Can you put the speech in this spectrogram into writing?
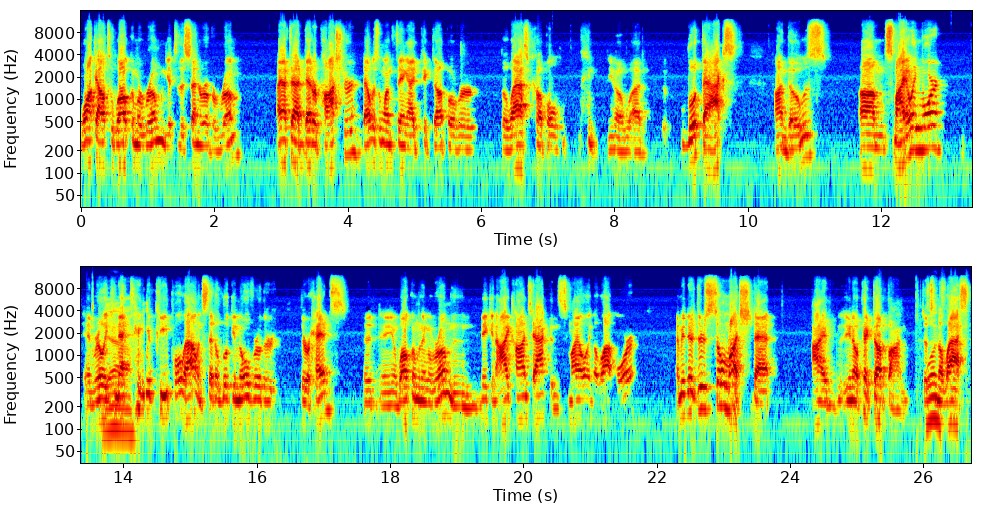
walk out to welcome a room and get to the center of a room, I have to have better posture. That was the one thing I picked up over the last couple, you know, uh, look backs on those um, smiling more and really Yeah. connecting with people now instead of looking over their their heads and, you know welcoming a room and making eye contact and smiling a lot more i mean there, there's so much that i you know picked up on just Well, in the last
